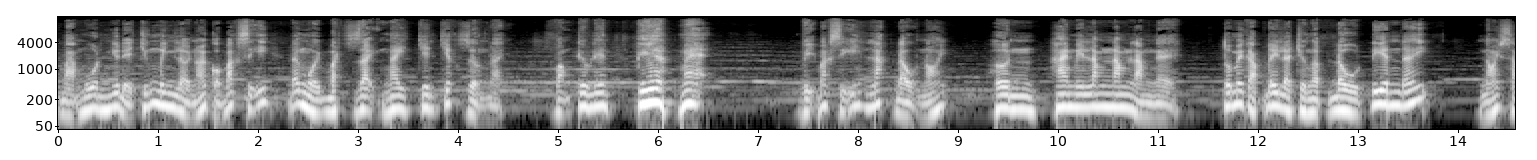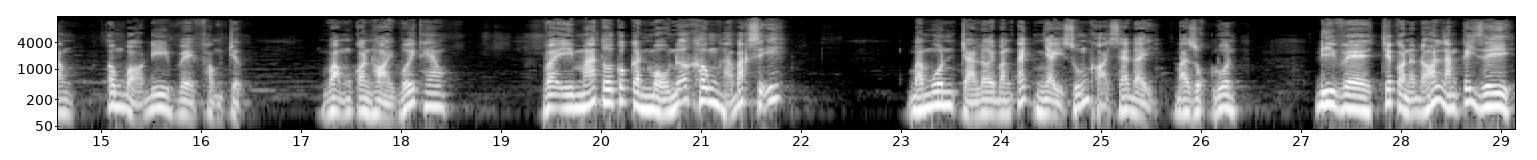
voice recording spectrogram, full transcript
Bà Muôn như để chứng minh lời nói của bác sĩ đã ngồi bật dậy ngay trên chiếc giường này Vọng kêu lên, kìa mẹ! Vị bác sĩ lắc đầu nói, hơn 25 năm làm nghề, tôi mới gặp đây là trường hợp đầu tiên đấy. Nói xong, ông bỏ đi về phòng trực. Vọng còn hỏi với theo, vậy má tôi có cần mổ nữa không hả bác sĩ? Bà Muôn trả lời bằng cách nhảy xuống khỏi xe đẩy, bà dục luôn. Đi về chứ còn ở đó làm cái gì?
